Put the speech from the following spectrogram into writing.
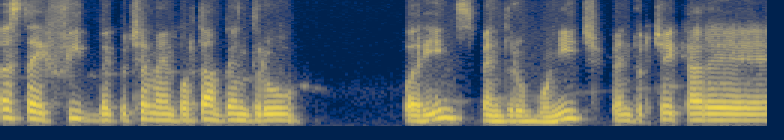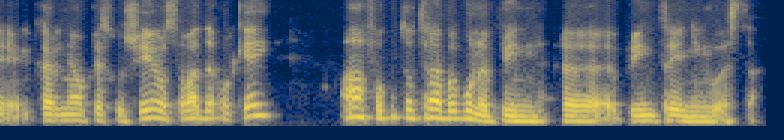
ăsta e feedback-ul cel mai important pentru părinți, pentru bunici, pentru cei care, care ne-au crescut. Și ei o să vadă, ok, am făcut o treabă bună prin, uh, prin trainingul ăsta.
